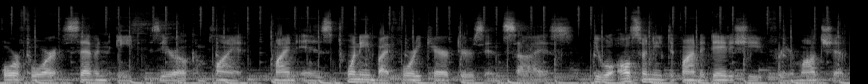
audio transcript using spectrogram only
44780 compliant. Mine is 20 by 40 characters in size. You will also need to find a datasheet for your mod chip.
